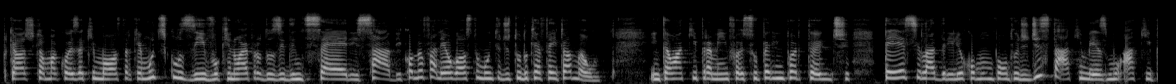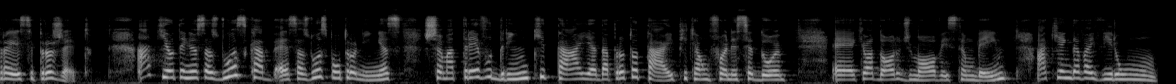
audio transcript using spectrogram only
porque eu acho que é uma coisa que mostra que é muito exclusivo, que não é produzido em série, sabe? Como eu falei, eu gosto muito de tudo que é feito à mão. Então aqui para mim foi super importante ter esse ladrilho como um ponto de destaque mesmo mesmo aqui para esse projeto. Aqui eu tenho essas duas, essas duas poltroninhas, chama Trevo Drink, tá? E é da Prototype, que é um fornecedor é, que eu adoro de móveis também. Aqui ainda vai vir um,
